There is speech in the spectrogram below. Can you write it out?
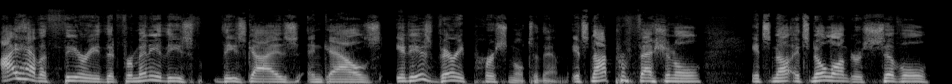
I, have a theory that for many of these these guys and gals, it is very personal to them. It's not professional. It's not. It's no longer civil.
